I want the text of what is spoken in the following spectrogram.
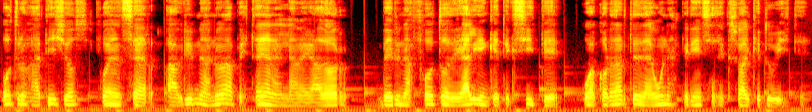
Otros gatillos pueden ser abrir una nueva pestaña en el navegador, ver una foto de alguien que te excite o acordarte de alguna experiencia sexual que tuviste.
